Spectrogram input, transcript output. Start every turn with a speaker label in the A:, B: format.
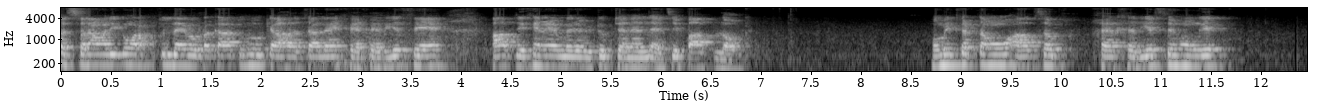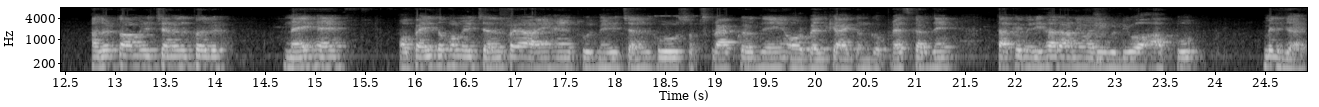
A: السلام علیکم ورحمۃ اللہ وبرکاتہ۔ کیا حال چال ہیں؟ خیر خیریت سے ہیں۔ آپ دیکھیں رہے ہیں میرے یوٹیوب چینل ایچ اے پاک بلاگ امید کرتا ہوں آپ سب خیر خیریت سے ہوں گے۔ اگر تو آپ میرے چینل پر نئے ہیں اور پہلی دفعہ میرے چینل پر آئے ہیں، تو میرے چینل کو سبسکرائب کر دیں اور بیل کے آئیکن کو پریس کر دیں تاکہ میری ہر آنے والی ویڈیو آپ کو مل جائے۔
